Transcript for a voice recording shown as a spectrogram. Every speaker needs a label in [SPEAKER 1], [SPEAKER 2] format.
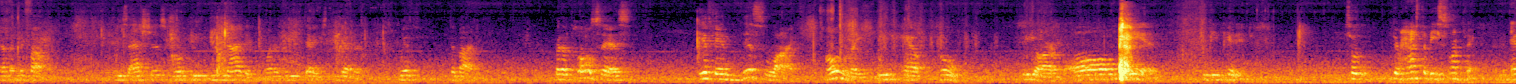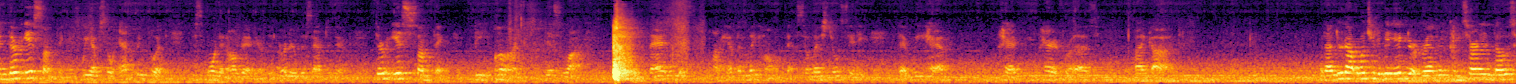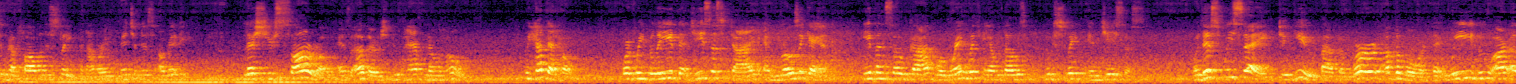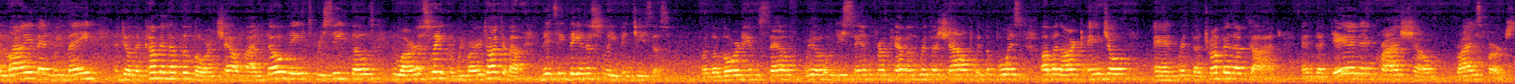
[SPEAKER 1] Heavenly Father, these ashes will be united one of these days together with the body. But if Paul says, if in this life only we have hope, we are all men to be pitied. So there has to be something, and there is something, as we have so aptly put this morning already, or earlier this afternoon. There is something beyond this life. That is our heavenly home, that celestial city that we have had prepared for us by God. But I do not want you to be ignorant, brethren, concerning those who have fallen asleep, and I've already mentioned this already, lest you sorrow as others who have no hope. We have that hope. For if we believe that Jesus died and rose again, even so God will bring with him those who sleep in Jesus. For this we say to you by the word of the Lord, that we who are alive and remain until the coming of the Lord shall by no means precede those who are asleep. And we've already talked about Mitzi being asleep in Jesus. For the Lord himself will descend from heaven with a shout, with the voice of an archangel, and with the trumpet of God. And the dead in Christ shall rise first.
